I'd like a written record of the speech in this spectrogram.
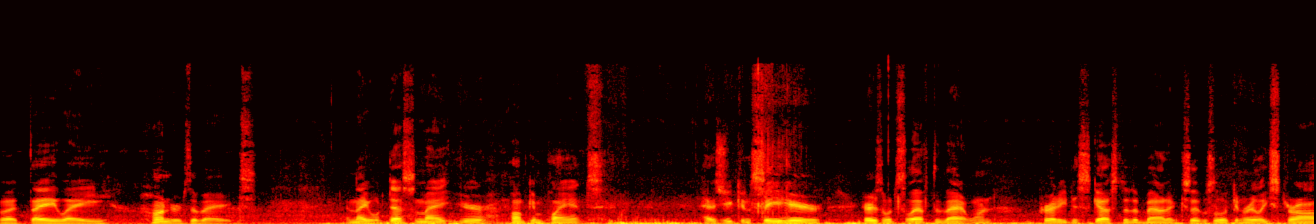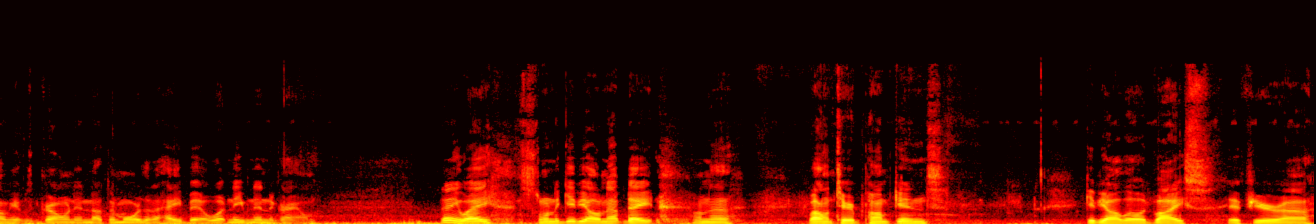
But they lay hundreds of eggs. And they will decimate your pumpkin plants. As you can see here here's what's left of that one. Pretty disgusted about it because it was looking really strong. It was growing in nothing more than a hay bale wasn't even in the ground. But anyway just wanted to give y'all an update on the volunteer pumpkins. Give y'all a little advice if you're uh,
